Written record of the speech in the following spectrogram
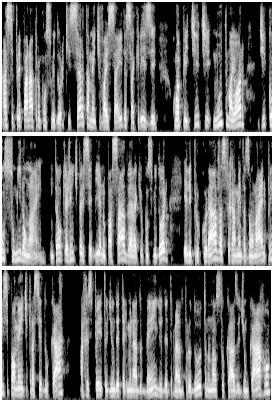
a se preparar para o consumidor, que certamente vai sair dessa crise com um apetite muito maior de consumir online. Então, o que a gente percebia no passado era que o consumidor ele procurava as ferramentas online, principalmente para se educar a respeito de um determinado bem, de um determinado produto, no nosso caso de um carro,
